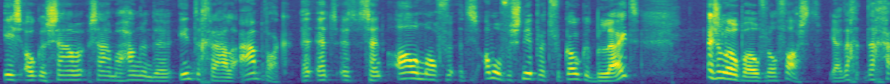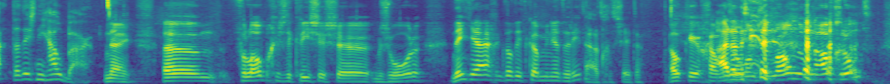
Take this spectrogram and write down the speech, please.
is ook een samen, samenhangende integrale aanpak. Het, het, het, zijn allemaal, het is allemaal versnipperd, verkokend beleid. En ze lopen overal vast. Ja, dat, dat, dat is niet houdbaar. Nee. Um, voorlopig is de crisis uh, bezworen. Denk je eigenlijk dat dit kabinet rit uit gaat zitten? Elke keer gaan we ah, zo langs de de afgrond.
